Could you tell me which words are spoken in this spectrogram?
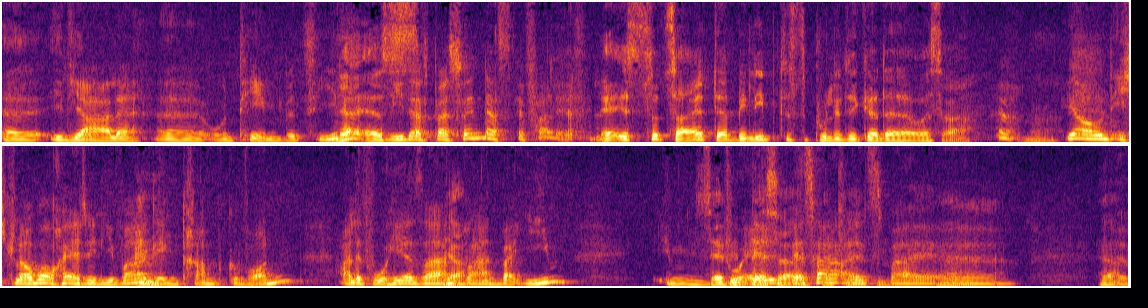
äh, Ideale äh, und Themen bezieht, ja, ist, wie das bei Sanders der Fall ist. Ne? Er ist zurzeit der beliebteste Politiker der USA. Ja, ja und ich glaube auch, er hätte die Wahl gegen Trump gewonnen. Alle Vorhersagen ja. waren bei ihm im Sehr Duell besser, besser, als bei, als bei äh,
